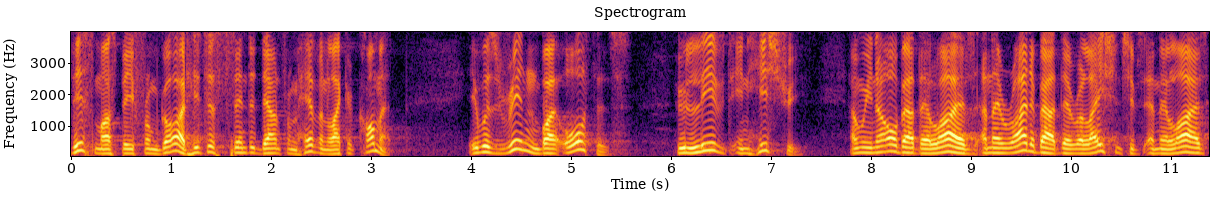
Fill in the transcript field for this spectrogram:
this must be from God. He's just sent it down from heaven like a comet. It was written by authors who lived in history. And we know about their lives and they write about their relationships and their lives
